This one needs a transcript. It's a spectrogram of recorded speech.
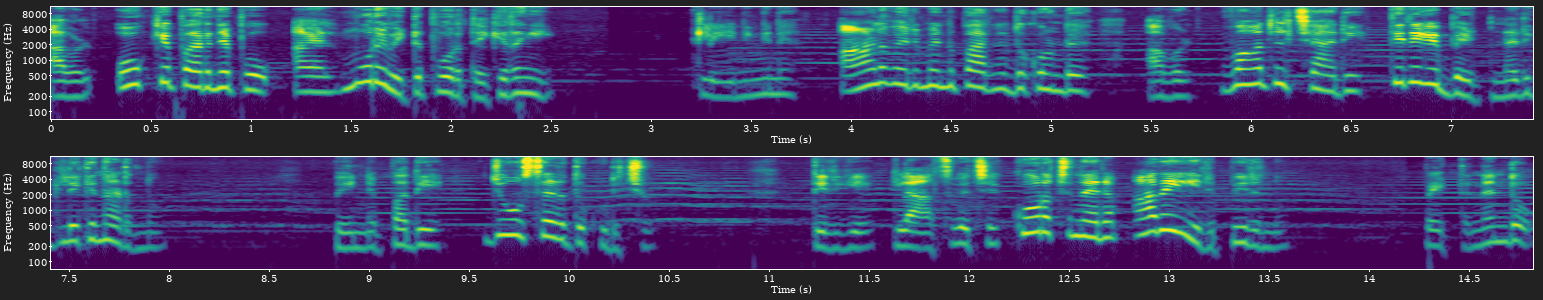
അവൾ ഓക്കെ പറഞ്ഞപ്പോൾ അയാൾ മുറി വിട്ട് പുറത്തേക്ക് ഇറങ്ങി ക്ലീനിങ്ങിന് ആൾ വരുമെന്ന് പറഞ്ഞതുകൊണ്ട് അവൾ വാതിൽ ചാരി തിരികെ ബെഡിനരികിലേക്ക് നടന്നു. പിന്നെ പതിയെ ജ്യൂസ് എടുത്ത് കുടിച്ചു. തിരികെ ഗ്ലാസ് വെച്ച് കുറച്ചു നേരം അതേ ഇരിപ്പിരുന്നു. പെട്ടെന്നെന്തോ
